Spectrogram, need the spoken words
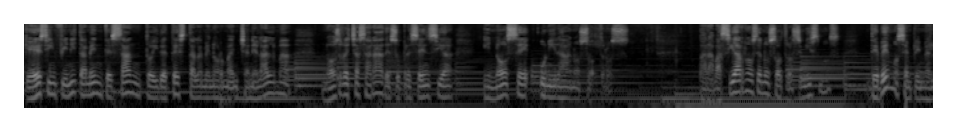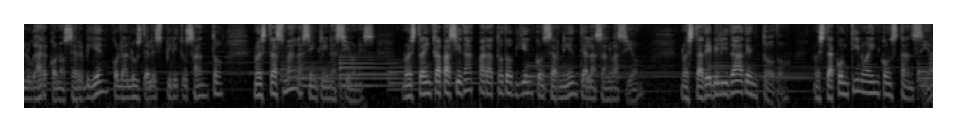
que es infinitamente santo y detesta la menor mancha en el alma, nos rechazará de su presencia y no se unirá a nosotros. Para vaciarnos de nosotros mismos, debemos en primer lugar conocer bien con la luz del Espíritu Santo nuestras malas inclinaciones, nuestra incapacidad para todo bien concerniente a la salvación, nuestra debilidad en todo, nuestra continua inconstancia,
